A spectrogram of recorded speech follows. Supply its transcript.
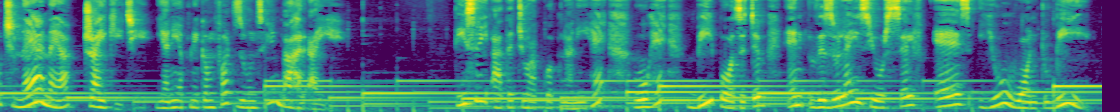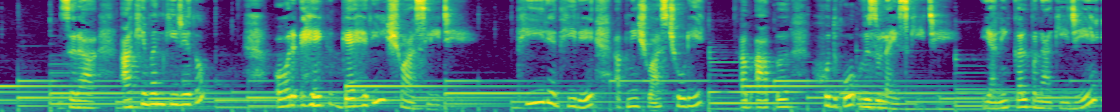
कुछ नया नया ट्राई कीजिए, यानी अपने कंफर्ट जोन से बाहर आइए। तीसरी आदत जो आपको अपनानी है, वो है be positive and visualize yourself as you want to be जरा आँखें बंद कीजिए तो और एक गहरी श्वास लीजिए। धीरे धीरे अपनी श्वास छोड़िए। अब आप खुद को विजुलाइज कीजिए। यानी कल्पना कीजिए,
